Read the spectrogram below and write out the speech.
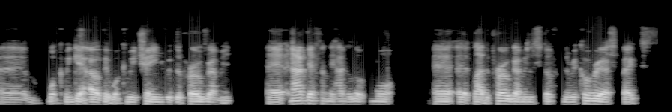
um, what can we get out of it, what can we change with the programming, uh, and I've definitely had a look more uh, like the programming and stuff and the recovery aspects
